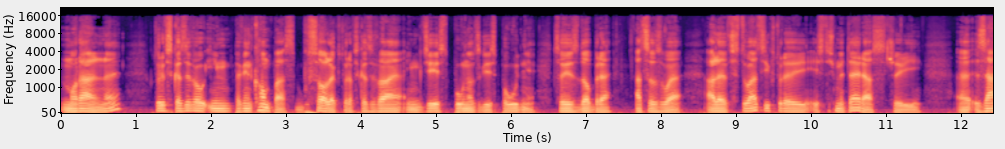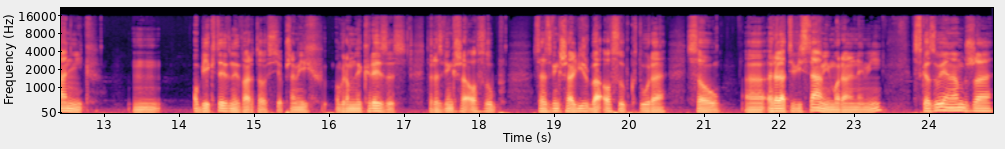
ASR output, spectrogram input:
moralny, który wskazywał im pewien kompas, busolę, która wskazywała im, gdzie jest północ, gdzie jest południe, co jest dobre, a co złe. Ale w sytuacji, w której jesteśmy teraz, czyli e, zanik mm, obiektywnych wartości, a przynajmniej ich ogromny kryzys, coraz większa osób coraz większa liczba osób, które są e, relatywistami moralnymi, wskazuje nam, że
